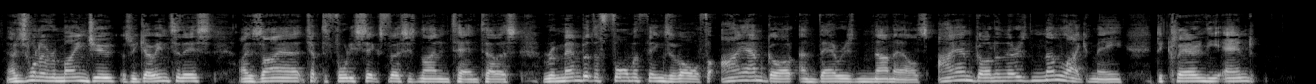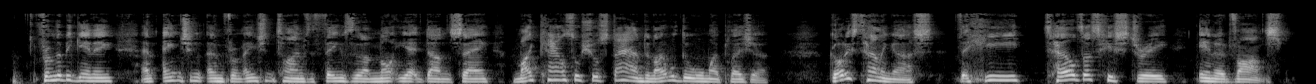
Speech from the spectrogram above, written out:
Now, I just want to remind you as we go into this, Isaiah chapter 46 verses 9 and 10 tell us, Remember the former things of old, for I am God and there is none else. I am God and there is none like me, declaring the end from the beginning and ancient and from ancient times the things that are not yet done, saying, My counsel shall stand and I will do all my pleasure. God is telling us that he tells us history in advance.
